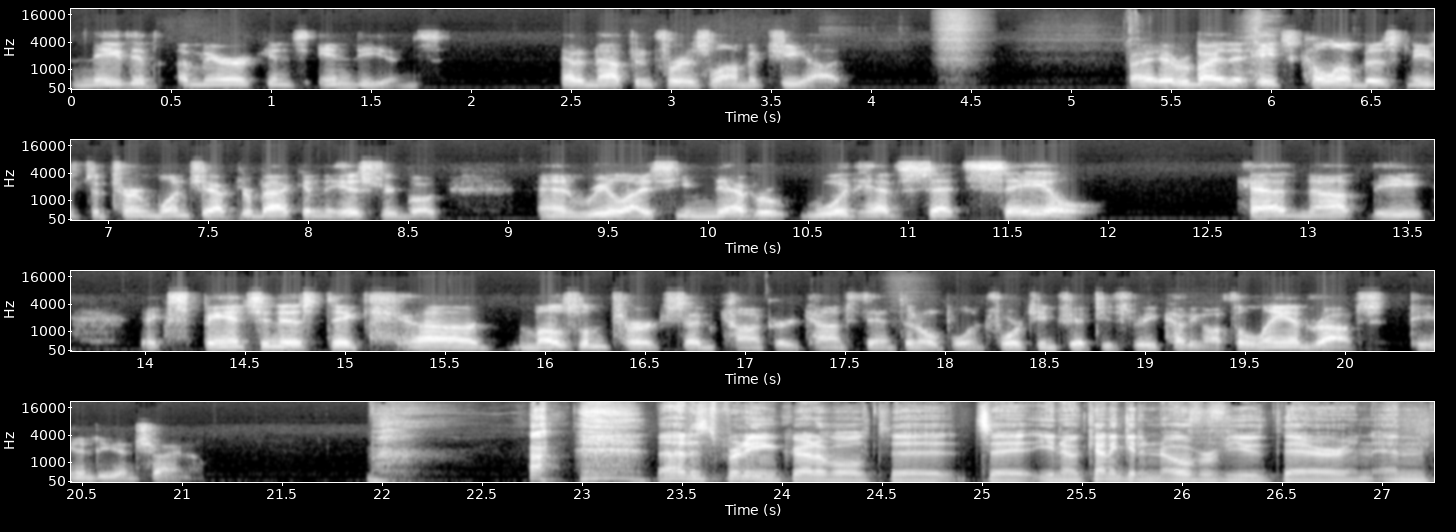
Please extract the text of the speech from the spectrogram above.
Native Americans Indians had it not been for Islamic Jihad. Right? Everybody that hates Columbus needs to turn one chapter back in the history book and realize he never would have set sail had not the expansionistic uh, Muslim Turks had conquered Constantinople in 1453, cutting off the land routes to India and China. that is pretty incredible to to you know kind of get an overview there. And and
